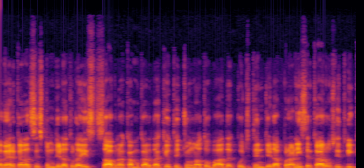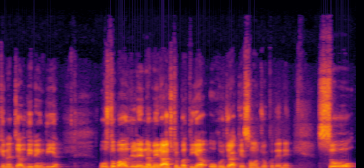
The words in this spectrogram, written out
ਅਮਰੀਕਾ ਦਾ ਸਿਸਟਮ ਜਿਹੜਾ ਥੋੜਾ ਇਸ ਹਿਸਾਬ ਨਾਲ ਕੰਮ ਕਰਦਾ ਕਿ ਉੱਥੇ ਚੋਣਾਂ ਤੋਂ ਬਾਅਦ ਕੁਝ ਦਿਨ ਜਿਹੜਾ ਪੁਰਾਣੀ ਸਰਕਾਰ ਉਸੇ ਤਰੀਕੇ ਨਾਲ ਚੱਲਦੀ ਰਹਿੰਦੀ ਆ। ਉਸ ਤੋਂ ਬਾਅਦ ਜਿਹੜੇ ਨਵੇਂ ਰਾਸ਼ਟਰਪਤੀ ਆ, ਉਹ ਜਾ ਕੇ ਸਹੁੰ ਚੁੱਕਦੇ ਨੇ। ਸੋ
